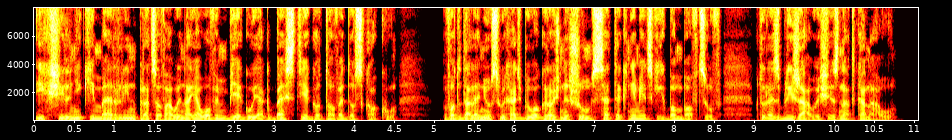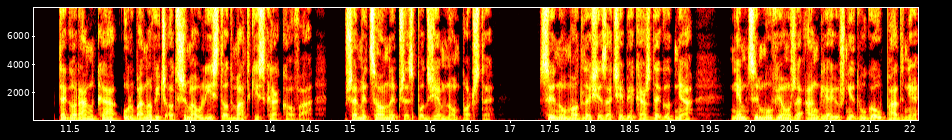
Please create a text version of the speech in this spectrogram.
Ich silniki Merlin pracowały na jałowym biegu jak bestie gotowe do skoku. W oddaleniu słychać było groźny szum setek niemieckich bombowców, które zbliżały się z nad kanału. Tego ranka Urbanowicz otrzymał list od matki z Krakowa, przemycony przez podziemną pocztę. Synu, modlę się za ciebie każdego dnia. Niemcy mówią, że Anglia już niedługo upadnie,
